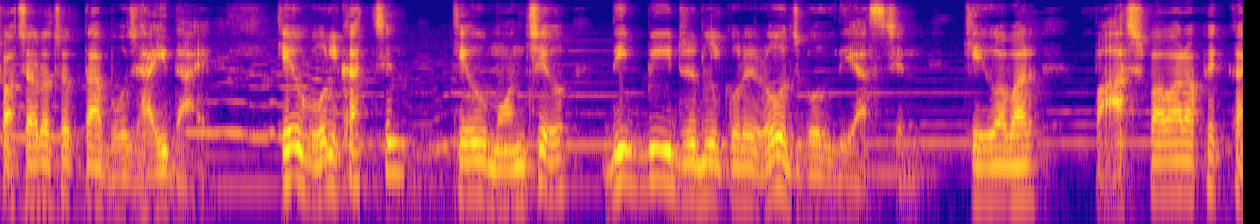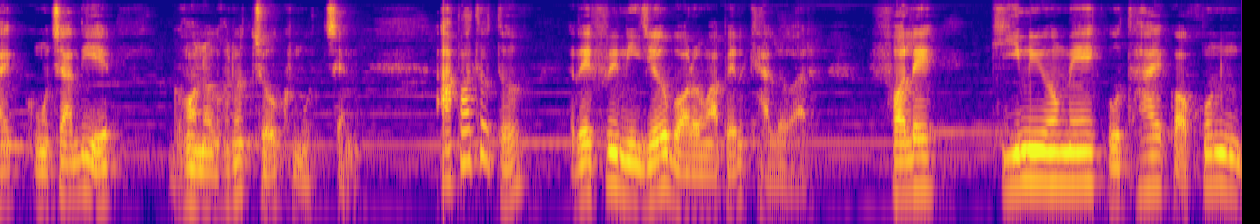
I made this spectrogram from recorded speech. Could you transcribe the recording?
সচরাচর তা বোঝাই দায়। কেউ গোল খাচ্ছেন, কেউ মঞ্চেও দিব্যি ড্রিবল করে রোজ গোল দিয়ে আসছেন। কেউ আবার পাশ পাওয়ার অপেক্ষায় কোঁচা দিয়ে ঘন ঘন চোখ মুচ্ছেন আপাতত রেফরি নিজেও বড় মাপের খেলোয়াড়। ফলে কি নিয়মে, কোথায়, কখন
